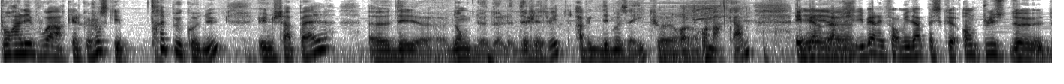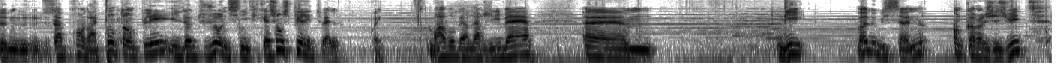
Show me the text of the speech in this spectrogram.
pour aller voir quelque chose qui est très peu connu, une chapelle euh, des, euh, donc des jésuites avec des mosaïques euh, remarquables. Et, Bernard Gilibert est formidable parce que en plus de, de, nous apprendre à contempler, il donne toujours une signification spirituelle. Oui. Bravo Bernard Gilibert. Guy Van encore un jésuite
